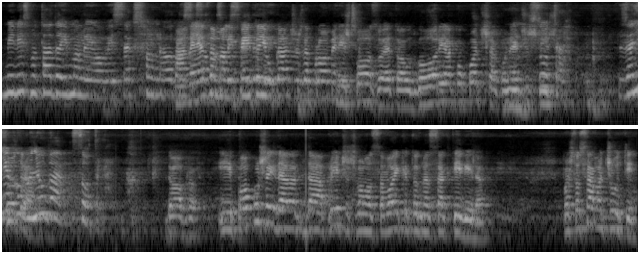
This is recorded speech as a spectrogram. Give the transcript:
Mi nismo tada imali ovaj seksualne Pa odnose. ne samo znam, ali pitaju kad ćeš da promeniš pozu, eto, odgovori ako hoćeš, ako nećeš ništa. Sutra. Za njihovu Sutra. ljubav, sutra. Dobro, i pokušaj da, da pričaš malo sa Vojketom da se aktivira. Pošto samo čuti.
